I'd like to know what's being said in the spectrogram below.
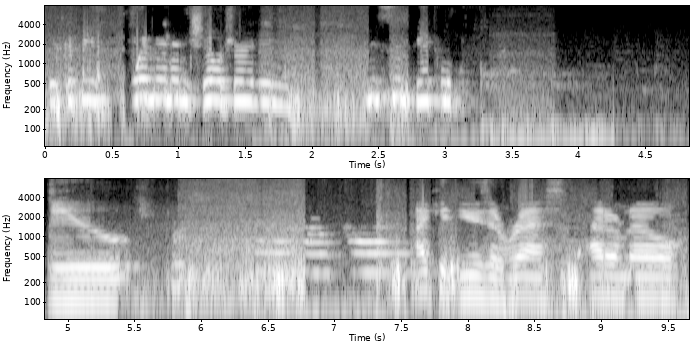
There could be women and children and innocent people. Do you? I could use a rest. I don't know.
